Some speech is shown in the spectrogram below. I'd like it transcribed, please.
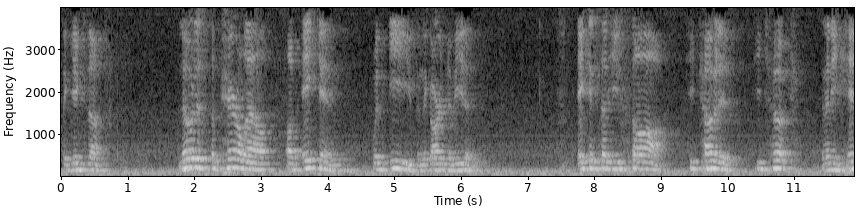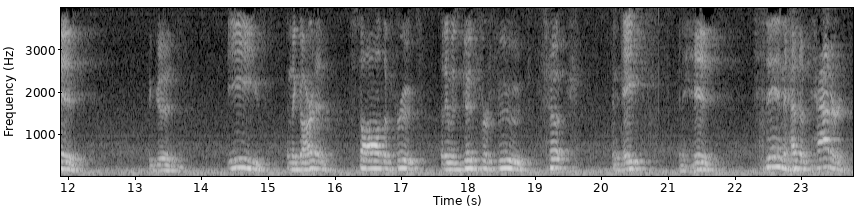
The gig's up. Notice the parallel of Achan with Eve in the Garden of Eden. Achan said he saw, he coveted, he took, and then he hid the goods. Eve in the garden saw the fruit, that it was good for food, took and ate and hid. Sin has a pattern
